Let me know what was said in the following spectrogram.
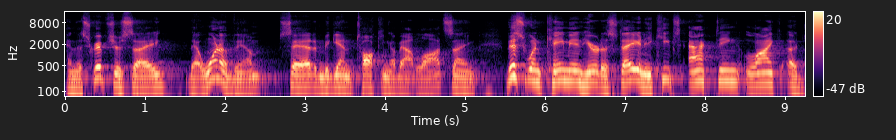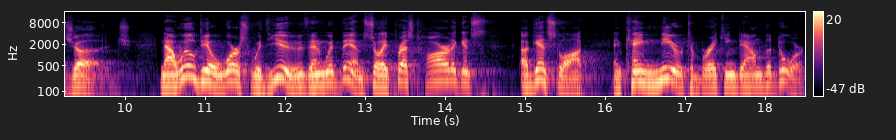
And the scriptures say that one of them said and began talking about Lot, saying, This one came in here to stay and he keeps acting like a judge. Now we'll deal worse with you than with them. So they pressed hard against, against Lot and came near to breaking down the door.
